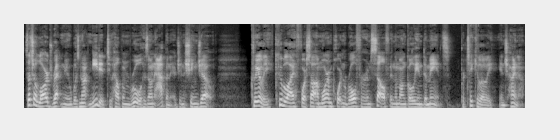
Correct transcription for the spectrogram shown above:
Such a large retinue was not needed to help him rule his own appanage in Xingzhou. Clearly, Kublai foresaw a more important role for himself in the Mongolian domains, particularly in China.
